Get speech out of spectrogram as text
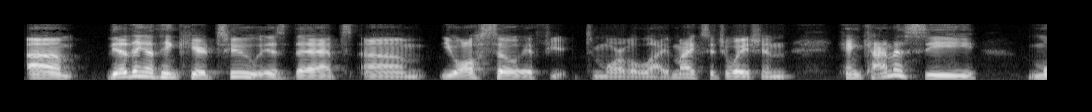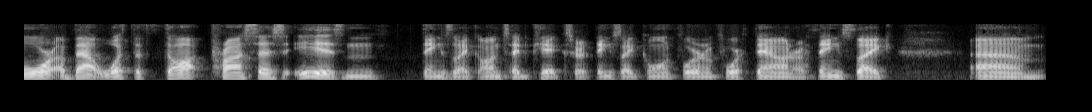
Um, the other thing I think here too is that um, you also, if you, it's more of a live mic situation, can kind of see more about what the thought process is and things like onside kicks or things like going forward and fourth down or things like um,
